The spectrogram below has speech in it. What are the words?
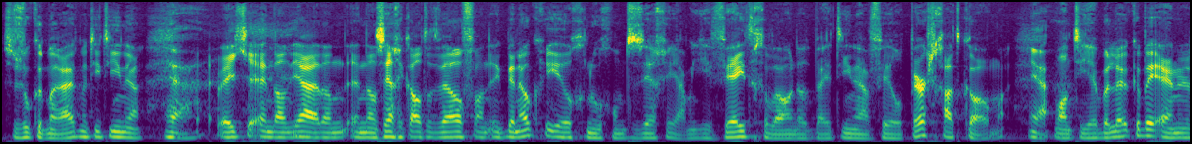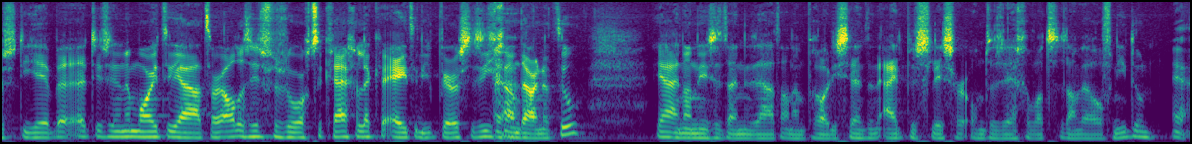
ze zoeken het maar uit met die Tina. Ja. Weet je, en dan, ja, dan, en dan zeg ik altijd wel van, ik ben ook reëel genoeg om te zeggen, ja, maar je weet gewoon dat bij Tina veel pers gaat komen. Ja. Want die hebben leuke BN'ers, die hebben, het is in een mooi theater, alles is verzorgd, ze krijgen lekker eten, die pers, dus die gaan daar naartoe. Ja, en dan is het inderdaad aan een producent, een eindbeslisser, om te zeggen wat ze dan wel of niet doen. Ja.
